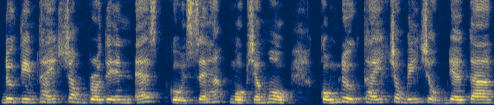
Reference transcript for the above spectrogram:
được tìm thấy trong protein S của CH1.1 cũng được thấy trong biến chủng Delta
